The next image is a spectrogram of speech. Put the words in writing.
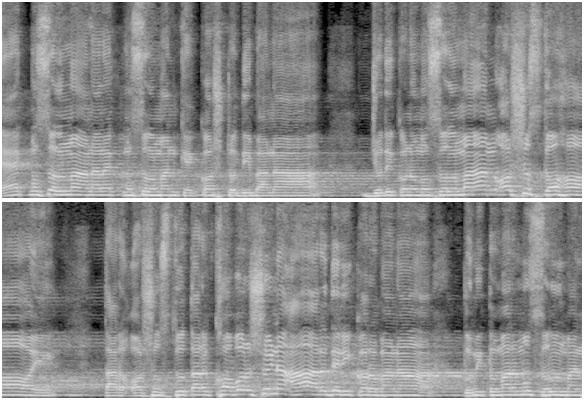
এক মুসলমান আর এক মুসলমানকে কষ্ট দিবা না। যদি কোনো মুসলমান অসুস্থ হয়, তার অসুস্থতার খবর শুই না আর দেরি করবা না। তুমি তোমার মুসলমান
